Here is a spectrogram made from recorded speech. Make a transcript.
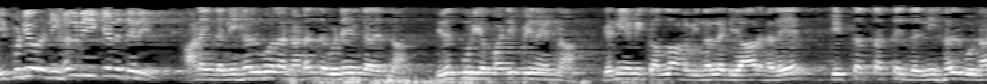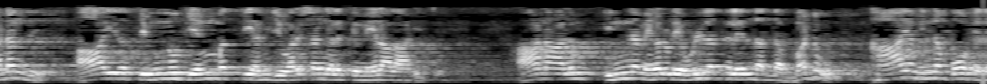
இப்படி ஒரு நிகழ்வு தெரியும். ஆனா இந்த நிகழ்வுல நடந்த விடயங்கள் என்ன? இதற்குரிய படிப்பின என்ன? கண்ணியமிக்க அல்லாஹவி நல்லடியார்களே கிட்டத்தட்ட இந்த நிகழ்வு நடந்து ஆயிரத்தி முன்னூத்தி எண்பத்தி அஞ்சு வருஷங்களுக்கு மேலால் ஆடிச்சு ஆனாலும் இன்னும் எங்களுடைய உள்ளத்திலிருந்து அந்த படு காயம் இன்னும் போகல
